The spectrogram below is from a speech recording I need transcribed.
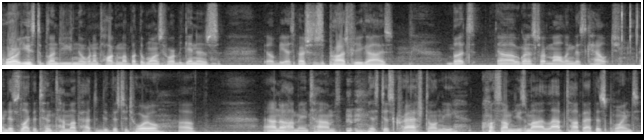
who are used to Blender you know what I'm talking about. But the ones who are beginners it'll be a special surprise for you guys. But uh, we're going to start modeling this couch. And this is like the 10th time I've had to do this tutorial uh, I don't know how many times it's just crashed on the so I'm using my laptop at this point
